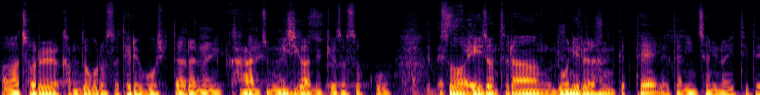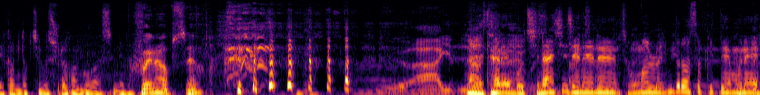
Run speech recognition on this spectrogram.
어, 저를 감독으로서 데리고 싶다라는 강한 좀 의지가 느껴졌었고 그래서 에이전트랑 논의를 한 끝에 일단 인천 유나이티드의 감독직을 수락한 것 같습니다. 후회는 없어요? 네, 일단은 뭐 지난 시즌에는 정말로 힘들었었기 때문에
